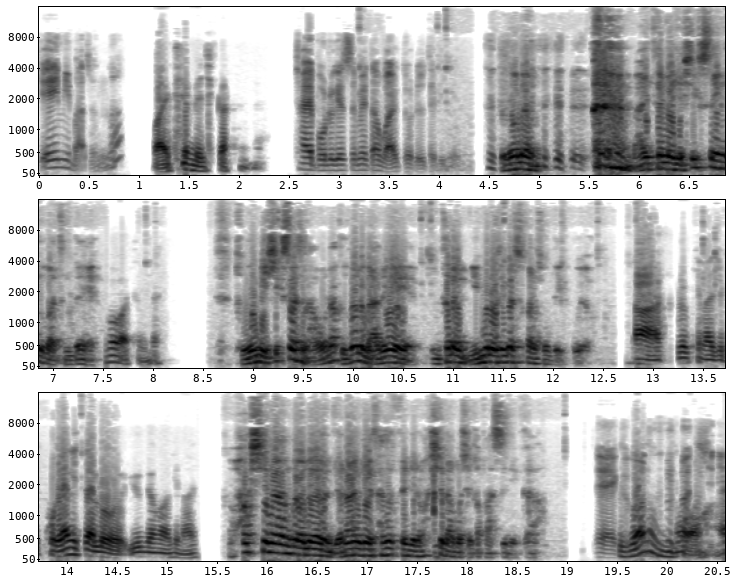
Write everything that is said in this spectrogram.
게임이 맞았나? Might and Magic 같은데. 잘 모르겠습니다. 왈도를 드리긴. 그거는 Might Magic 6인 것 같은데 그거 같은데. 도움이 6에서 나오나? 그거는 나중에 인터넷 밈으로 생겼을 가능성도 있고요. 아, 그렇긴 하지. 고양이 짤로 유명하긴 하지. 확실한 거는 11개 사서편이 확실하고 제가 봤으니까. 네, 그거는 뭐. 예.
